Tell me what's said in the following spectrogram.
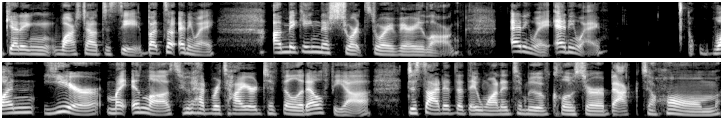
getting washed out to sea. But so anyway, I'm making this short story very long. Anyway, anyway one year, my in laws, who had retired to Philadelphia, decided that they wanted to move closer back to home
